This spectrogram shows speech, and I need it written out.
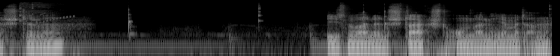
Stelle. Schließen wir den Starkstrom dann hier mit an.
